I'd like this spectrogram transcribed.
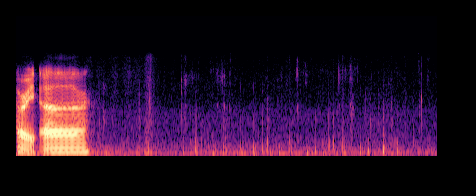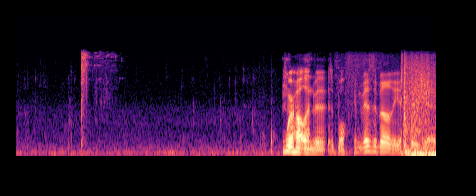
Alright, uh. We're all invisible. Invisibility is pretty good.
